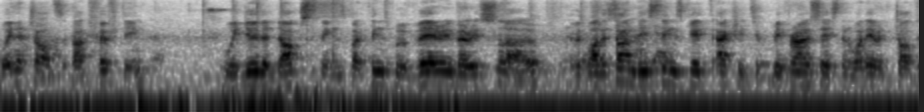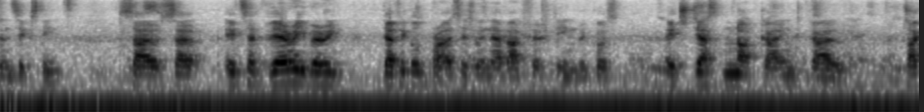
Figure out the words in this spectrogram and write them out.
when a child's about 15, we do the docs things, but things move very, very slow because by the time these things get actually to be processed and whatever, the child's in 16. So, so it's a very, very difficult process when they're about 15 because it's just not going to go like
